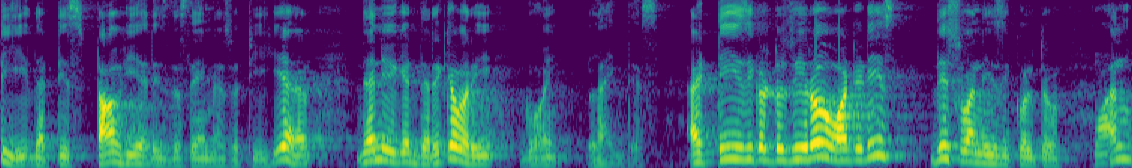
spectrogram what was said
t that is tau here is the same as the t here then you get the recovery going like this. At t is equal to 0 what it is? This one is equal to 1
